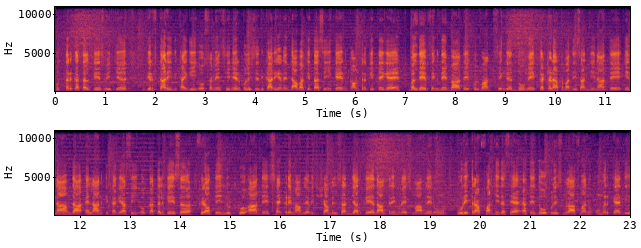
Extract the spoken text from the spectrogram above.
ਪੁੱਤਰ ਕਤਲ ਕੇਸ ਵਿੱਚ ਗ੍ਰਿਫਤਾਰੀ ਦਿਖਾਈ ਗਈ। ਉਸ ਸਮੇਂ ਸੀਨੀਅਰ ਪੁਲਿਸ ਅਧਿਕਾਰੀਆਂ ਨੇ ਦਾਅਵਾ ਕੀਤਾ ਸੀ ਕਿ ਐਨਕਾਊਂਟਰ ਕੀਤੇ ਗਏ ਬਲਦੇਵ ਸਿੰਘ ਦੇਬਾ ਅਤੇ ਕੁਲਵੰਤ ਸਿੰਘ ਦੋਵੇਂ ਕੱਟੜ ਅੱਤਵਾਦੀ ਸਨ, ਜਿਨ੍ਹਾਂ ਤੇ ਇਨਾਮ ਦਾ ਐਲਾਨ ਕੀਤਾ ਗਿਆ ਸੀ। ਉਹ ਕਤਲ ਕੇਸ, ਫਿਰੌਤੀ, ਲੁੱਟਖੋ ਆਦਿ ਦੇ ਸੈਂਕੜੇ ਮਾਮਲਿਆਂ ਵਿੱਚ ਸ਼ਾਮਿਲ ਸਨ, ਜਦਕਿ ਅਦਾਲਤ ਨੇ ਹੁਣ ਇਸ ਮਾਮਲੇ ਨੂੰ ਪੂਰੀ ਤਰ੍ਹਾਂ ਫਰਜ਼ੀ ਦੱਸਿਆ ਅਤੇ ਦੋ ਪੁਲਿਸ ਮੁਲਾਜ਼ਮਾਂ ਨੂੰ ਉਮਰ ਕੈਦ ਦੀ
